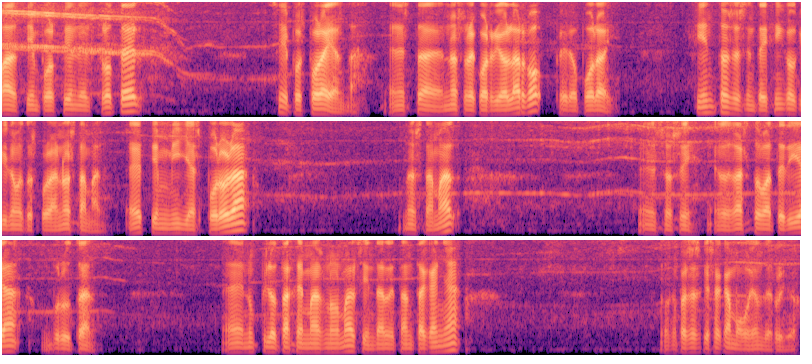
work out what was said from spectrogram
Va al 100% del throttle. Sí, pues por ahí anda. En esta no es recorrido largo, pero por ahí. 165 kilómetros por hora, no está mal. 100 ¿eh? millas por hora, no está mal. Eso sí, el gasto batería brutal. ¿Eh? En un pilotaje más normal, sin darle tanta caña, lo que pasa es que saca mogollón de ruido.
